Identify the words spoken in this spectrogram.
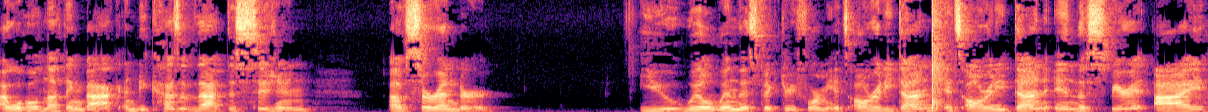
I will hold nothing back. And because of that decision of surrender, you will win this victory for me. It's already done. It's already done in the spirit. I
